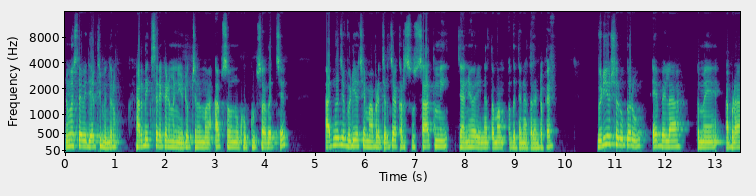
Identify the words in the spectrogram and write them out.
નમસ્તે વિદ્યાર્થી મિત્રો. હાર્દિક સર એકેડમીની યુટ્યુબ ચેનલમાં આપ સૌનું ખૂબ ખૂબ સ્વાગત છે. આજનો જે વીડિયો છે એમાં આપણે ચર્ચા કરશું સાતમી જાન્યુઆરીના તમામ અગત્યના કરંટ અફેર વીડિયો શરૂ કરું એ પહેલાં તમે આપણા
